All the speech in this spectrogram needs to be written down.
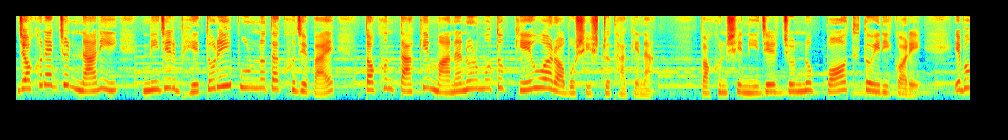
যখন একজন নারী নিজের ভেতরেই পূর্ণতা খুঁজে পায়, তখন তাকে মানানোর মতো কেউ আর অবশিষ্ট থাকে না। তখন সে নিজের জন্য পথ তৈরি করে এবং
